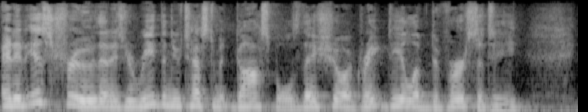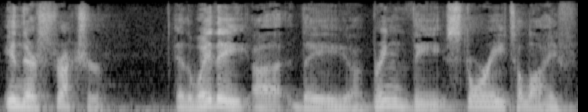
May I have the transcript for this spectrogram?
And it is true that as you read the New Testament Gospels, they show a great deal of diversity in their structure and the way they, uh, they uh, bring the story to life.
